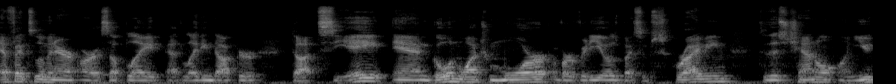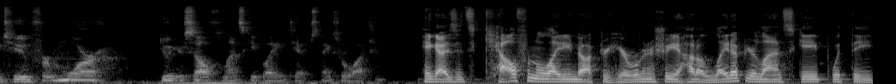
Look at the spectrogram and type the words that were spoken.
FX Luminaire RS Uplight at lightingdoctor.ca and go and watch more of our videos by subscribing to this channel on YouTube for more do-it-yourself landscape lighting tips. Thanks for watching. Hey guys, it's Cal from the Lighting Doctor here. We're gonna show you how to light up your landscape with the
